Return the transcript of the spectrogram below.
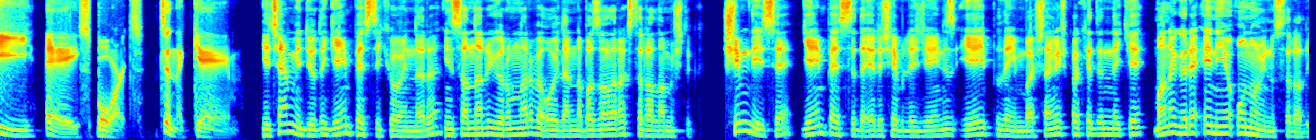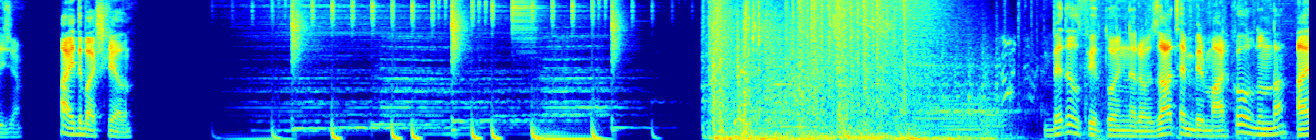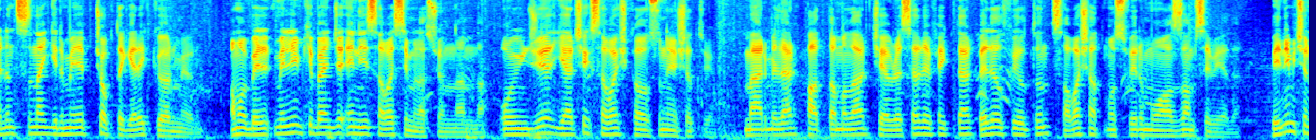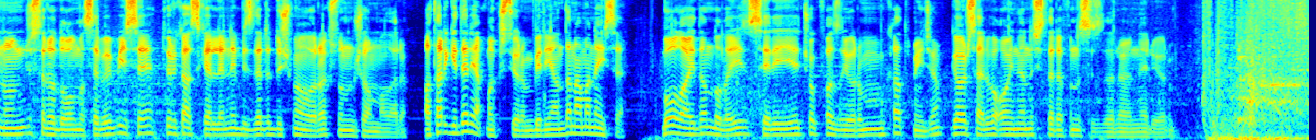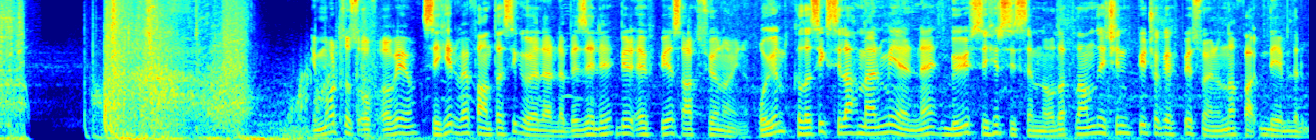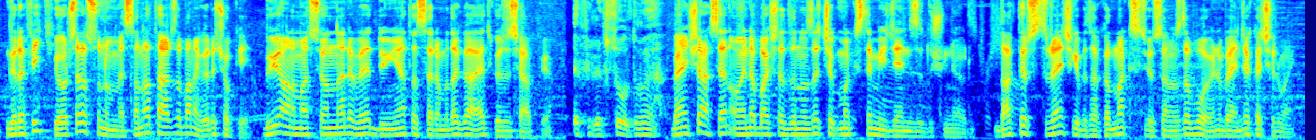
EA Sports. It's in the game. Geçen videoda Game Pass'teki oyunları insanların yorumları ve oylarına baz alarak sıralamıştık. Şimdi ise Game Pass'te de erişebileceğiniz EA Play'in başlangıç paketindeki bana göre en iyi 10 oyunu sıralayacağım. Haydi başlayalım. Battlefield oyunları zaten bir marka olduğundan ayrıntısına girmeye çok da gerek görmüyorum. Ama belirtmeliyim ki bence en iyi savaş simülasyonlarından. Oyuncuya gerçek savaş kaosunu yaşatıyor. Mermiler, patlamalar, çevresel efektler, Battlefield'ın savaş atmosferi muazzam seviyede. Benim için 10. sırada olma sebebi ise Türk askerlerini bizlere düşman olarak sunmuş olmaları. Atar gider yapmak istiyorum bir yandan ama neyse. Bu olaydan dolayı seriye çok fazla yorumumu katmayacağım. Görsel ve oynanış tarafını sizlere öneriyorum. Immortals of Aveum, sihir ve fantastik öğelerle bezeli bir FPS aksiyon oyunu. Oyun, klasik silah mermi yerine büyü sihir sistemine odaklandığı için birçok FPS oyunundan farklı diyebilirim. Grafik, görsel sunum ve sanat tarzı bana göre çok iyi. Büyü animasyonları ve dünya tasarımı da gayet göze çarpıyor. Epilepsi oldu mu? Ben şahsen oyuna başladığınızda çıkmak istemeyeceğinizi düşünüyorum. Doctor Strange gibi takılmak istiyorsanız da bu oyunu bence kaçırmayın.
